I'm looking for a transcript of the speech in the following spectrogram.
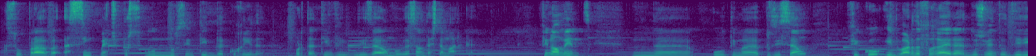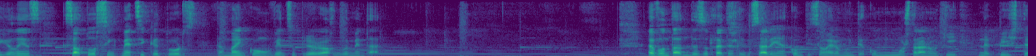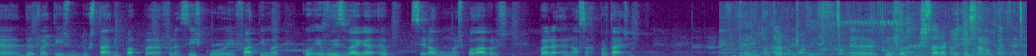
que soprava a 5 metros por segundo no sentido da corrida, portanto inviabiliza a homologação desta marca. Finalmente, na última posição, ficou Eduardo Ferreira, do Juventude Vidigalense, que saltou 5,14 metros, também com vento superior ao regulamentar. A vontade das atletas regressarem à competição era muita, como demonstraram aqui na pista de atletismo do Estádio Papa Francisco, em Fátima, com Evelise Veiga a dizer algumas palavras para a nossa reportagem. Boa tarde. Uh, como foi regressar à competição?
